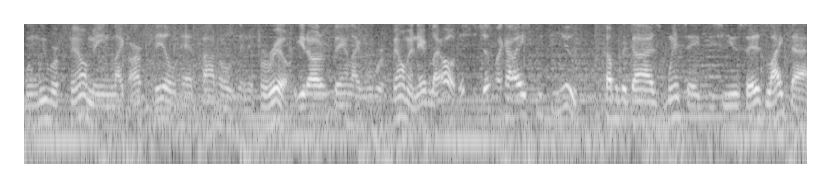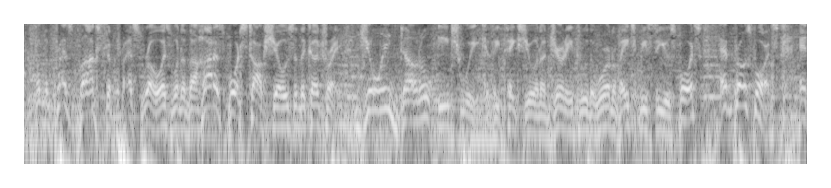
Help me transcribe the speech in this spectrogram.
when we were filming, like our field had potholes in it for real. You know what I'm saying? Like when we're filming, they were like, "Oh, this is just like how HBCUs." A couple of the guys went to HBCUs, so it's like that. From the press box to press row is one of the hottest sports talk shows in the country. Join Donald each week as he takes you on a journey through the world of HBCU sports and pro sports, and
